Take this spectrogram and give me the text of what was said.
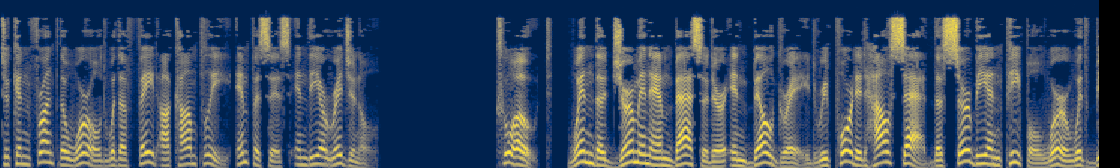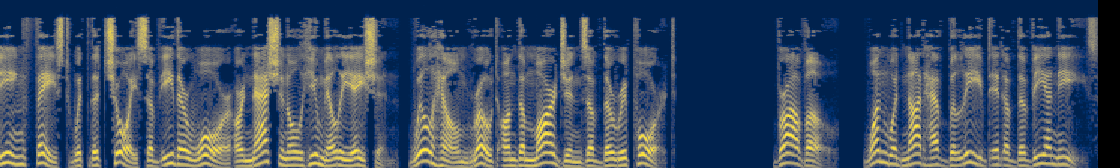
to confront the world with a fait accompli emphasis in the original. Quote, when the German ambassador in Belgrade reported how sad the Serbian people were with being faced with the choice of either war or national humiliation, Wilhelm wrote on the margins of the report, Bravo! One would not have believed it of the Viennese,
